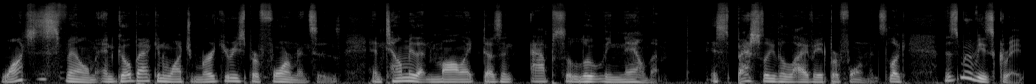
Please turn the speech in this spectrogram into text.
Watch this film and go back and watch Mercury's performances and tell me that Malek doesn't absolutely nail them, especially the Live Aid performance. Look, this movie's great.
